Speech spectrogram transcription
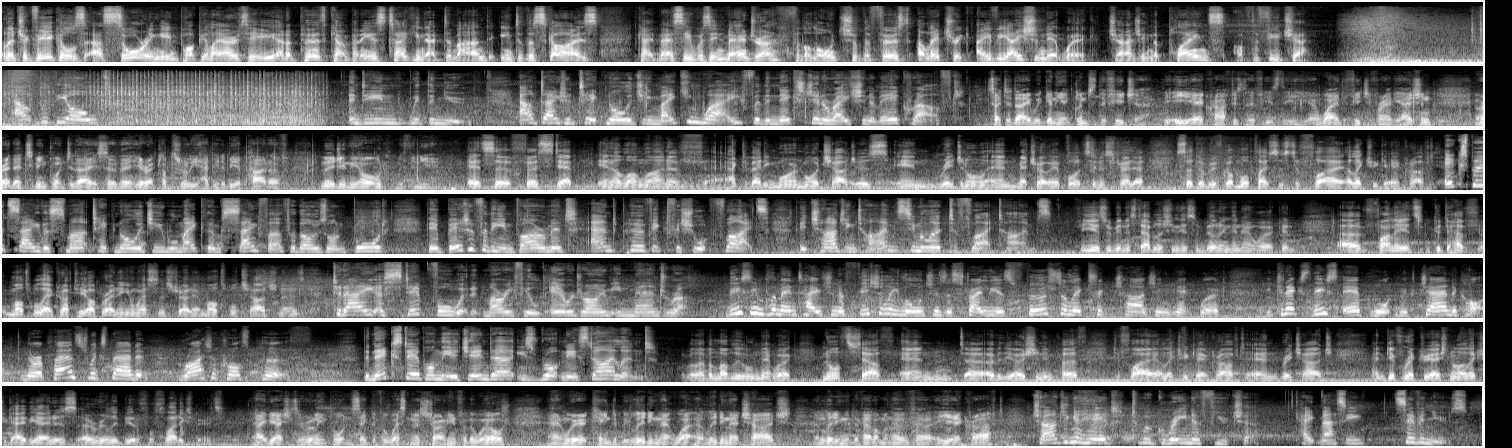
Electric vehicles are soaring in popularity, and a Perth company is taking that demand into the skies. Kate Massey was in Mandurah for the launch of the first electric aviation network, charging the planes of the future. Out with the old and in with the new. Outdated technology making way for the next generation of aircraft. So today we're getting a glimpse of the future. The e-aircraft is the, is the uh, way of the future for aviation. And we're at that tipping point today, so the Aero Club's really happy to be a part of merging the old with the new. It's a first step in a long line of activating more and more chargers in regional and metro airports in Australia so that we've got more places to fly electric aircraft. Experts say the smart technology will make them safer for those on board, they're better for the environment and perfect for short flights. Their charging time is similar to flight times. For years we've been establishing this and building the network and uh, finally it's good to have multiple aircraft here operating in Western Australia, multiple charge nodes. Today a step forward at Murrayfield Aerodrome in Mandurah. This implementation officially launches Australia's first electric charging network. It connects this airport with Jandakot and there are plans to expand it right across Perth. The next step on the agenda is Rottnest Island. We'll have a lovely little network north, south, and uh, over the ocean in Perth to fly electric aircraft and recharge and give recreational electric aviators a really beautiful flight experience. Aviation is a really important sector for Western Australia and for the world, and we're keen to be leading that, uh, leading that charge and leading the development of uh, e-aircraft. Charging ahead to a greener future. Kate Massey, 7 News.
